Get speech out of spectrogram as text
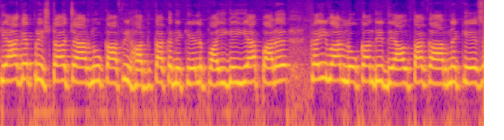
ਕਿਹਾ ਕਿ ਭ੍ਰਿਸ਼ਟਾਚਾਰ ਨੂੰ ਕਾਫੀ ਹੱਦ ਤੱਕ ਨਿਕੇਲ ਪਾਈ ਗਈ ਹੈ, ਪਰ ਕਈ ਵਾਰ ਲੋਕਾਂ ਦੀ ਦਿਆਲਤਾ ਕਾਰਨ ਕੇਸ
